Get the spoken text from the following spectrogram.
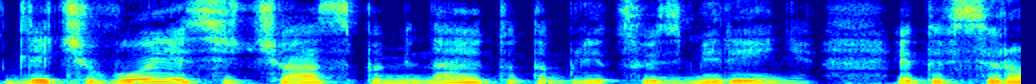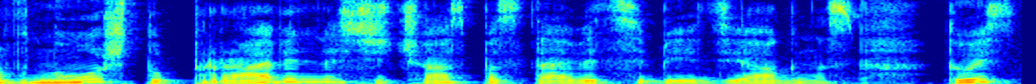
Для чего я сейчас вспоминаю эту таблицу измерения? Это все равно, что правильно сейчас поставить себе диагноз, то есть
